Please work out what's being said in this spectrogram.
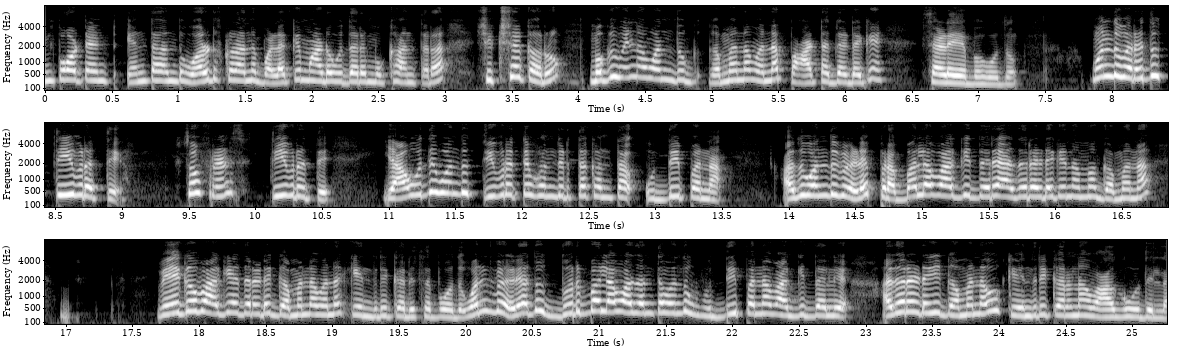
ಇಂಪಾರ್ಟೆಂಟ್ ಎಂಥ ಒಂದು ವರ್ಡ್ಸ್ಗಳನ್ನು ಬಳಕೆ ಮಾಡುವುದರ ಮುಖಾಂತರ ಶಿಕ್ಷಕರು ಮಗುವಿನ ಒಂದು ಗಮನವನ್ನು ಪಾಠದೆಡೆಗೆ ಸೆಳೆಯಬಹುದು. ಮುಂದುವರೆದು ತೀವ್ರತೆ. ಸೊ ಫ್ರೆಂಡ್ಸ್ ತೀವ್ರತೆ. ಯಾವುದೇ ಒಂದು ತೀವ್ರತೆ ಹೊಂದಿರತಕ್ಕಂಥ ಉದ್ದೀಪನ, ಅದು ಒಂದು ವೇಳೆ ಪ್ರಬಲವಾಗಿದ್ದರೆ ಅದರೆಡೆಗೆ ನಮ್ಮ ಗಮನ ವೇಗವಾಗಿ ಅದರೆಡೆ ಗಮನವನ್ನು ಕೇಂದ್ರೀಕರಿಸಬಹುದು. ಒಂದು ವೇಳೆ ಅದು ದುರ್ಬಲವಾದಂಥ ಒಂದು ಉದ್ದೀಪನವಾಗಿದ್ದಲ್ಲಿ ಅದರೆಡೆಗೆ ಗಮನವು ಕೇಂದ್ರೀಕರಣವಾಗುವುದಿಲ್ಲ.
